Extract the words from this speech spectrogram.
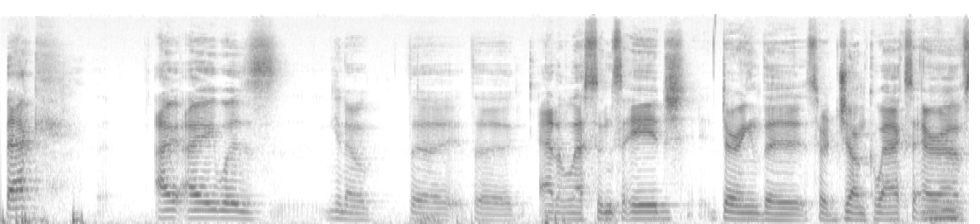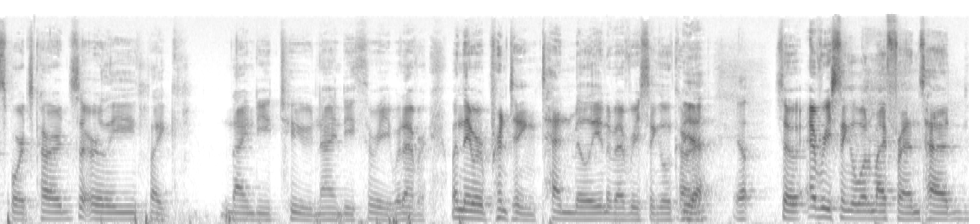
back, I, I was, you know, the the adolescence age during the sort of junk wax era of sports cards, early like 92, 93, whatever, when they were printing 10 million of every single card. Yeah. Yep. So every single one of my friends had,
